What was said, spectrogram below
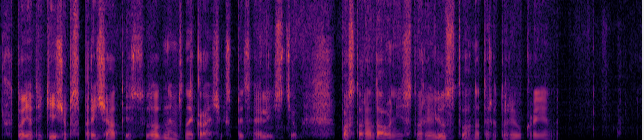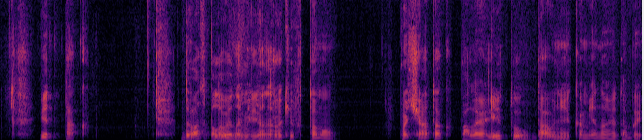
Хто є такий, щоб сперечатись з одним з найкращих спеціалістів по стародавній історії людства на території України. Відтак, 2,5 мільйони років тому початок палеоліту давньої кам'яної доби.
